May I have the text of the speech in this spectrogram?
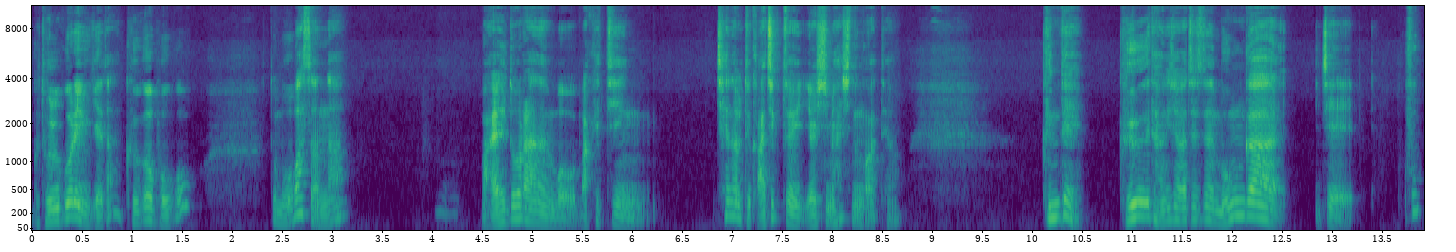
그 돌고래 유괴단? 그거 보고, 또 뭐 봤었나? 말도라는 뭐 마케팅 채널도 아직도 열심히 하시는 것 같아요. 근데 그 당시에 어쨌든 뭔가 이제 훅,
